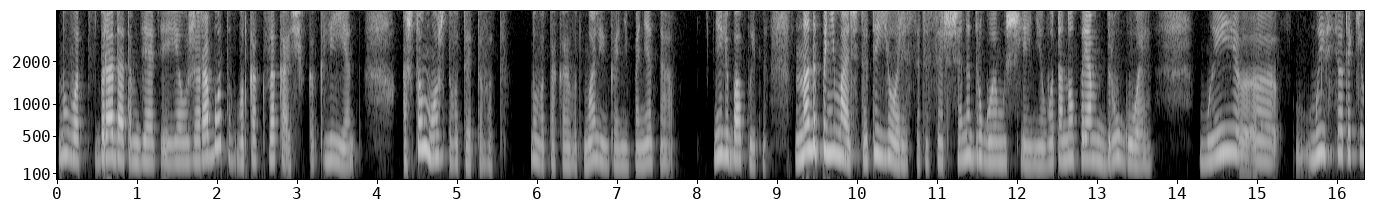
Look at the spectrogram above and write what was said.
ну вот с бородатым дядей я уже работал, вот как заказчик, как клиент. А что может вот это вот, ну вот такая вот маленькая, непонятная, мне любопытно. Но надо понимать, что это Йорис, это совершенно другое мышление. Вот оно прям другое мы, э, мы все-таки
